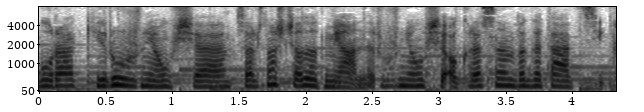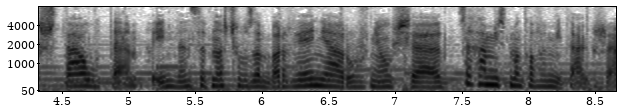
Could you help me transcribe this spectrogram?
Buraki różnią się w zależności od odmiany, różnią się okresem wegetacji, kształtem, intensywnością zabarwienia, różnią się cechami smakowymi także.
